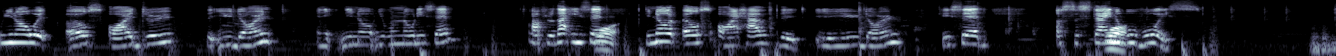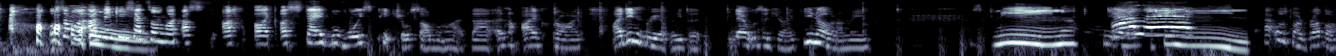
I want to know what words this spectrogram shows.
You know what else I do that you don't? And you know, you want to know what he said? After that, he said, What? you know what else I have that you don't? He said, a sustainable voice. Or something. I think he said something like a, a- like a stable voice pitch or something like that, and I cried. I didn't really, but that was a joke. You know what I mean? It's mean. Yeah, So mean. that was my brother.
